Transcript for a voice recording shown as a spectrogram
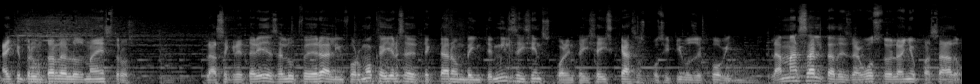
Hay que preguntarle a los maestros. La Secretaría de Salud Federal informó que ayer se detectaron 20.646 casos positivos de COVID, la más alta desde agosto del año pasado.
